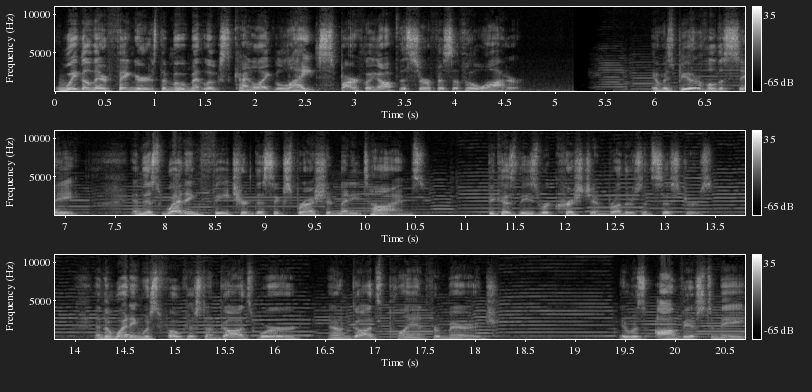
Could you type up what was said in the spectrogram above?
wiggle their fingers, the movement looks kind of like light sparkling off the surface of the water. It was beautiful to see, and this wedding featured this expression many times because these were Christian brothers and sisters. And the wedding was focused on God's Word and on God's plan for marriage it was obvious to me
